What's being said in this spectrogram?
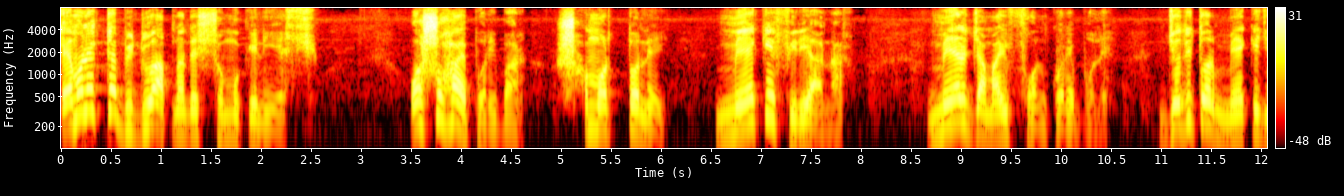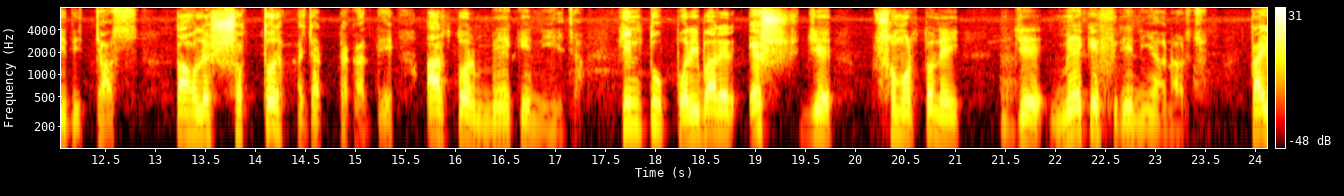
এমন একটা ভিডিও আপনাদের সম্মুখে নিয়ে এসছি। অসহায় পরিবার সমর্থ নেই, মেয়েকে ফিরিয়ে আনার। মেয়ের জামাই ফোন করে বলে, যদি তোর মেয়েকে যদি চাস, তাহলে সত্তর হাজার টাকা দে আর তোর মেয়েকে নিয়ে যা। কিন্তু পরিবারের এস যে সমর্থ নেই, যে মেয়েকে ফিরে নিয়ে আনার জন্য। তাই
